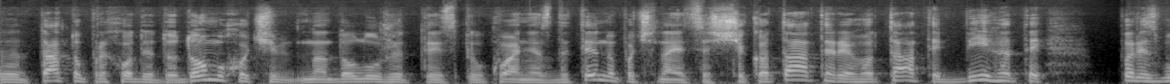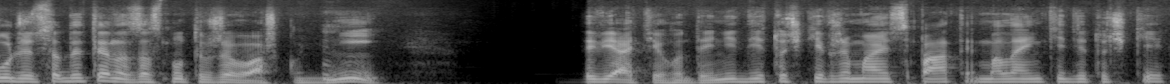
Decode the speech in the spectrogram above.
Е, Тато приходить додому, хоче надолужити спілкування з дитиною, починається щекотати, реготати, бігати, перезбуджується дитина, заснути вже важко. Ні. В 9 годині діточки вже мають спати, маленькі діточки,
